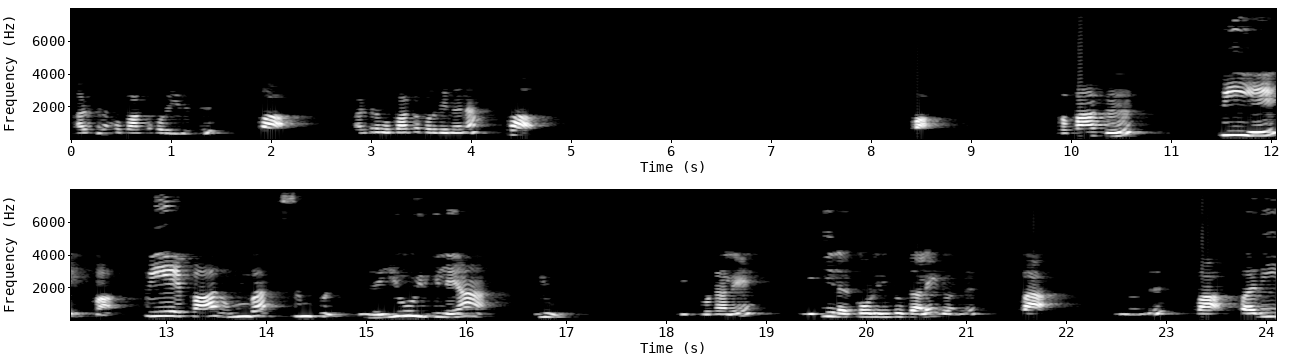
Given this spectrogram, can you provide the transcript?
அடுத்து நம்ம பார்க்க போற எழுத்து பா. அடுத்து நம்ம பார்க்க போறது என்னன்னா பா. பாக்கு பிஏ பா. பிஏ பா ரொம்ப சிம்பிள் இந்த யூ இருக்கு இல்லையா? யூ போட்டாலே கீழே கோடு இழுத்து விட்டாலே இது வந்து பா. இது வந்து பா. பரி.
